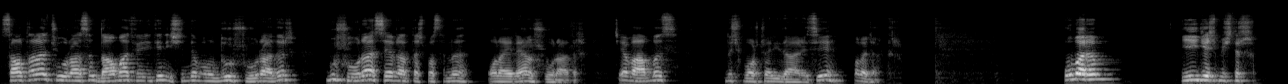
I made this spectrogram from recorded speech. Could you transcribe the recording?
Saltanat şurası damat Ferit'in içinde bulunduğu şuradır. Bu şura Sevr Antlaşması'nı onaylayan şuradır. Cevabımız dış borçlar idaresi olacaktır. Umarım iyi geçmiştir.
